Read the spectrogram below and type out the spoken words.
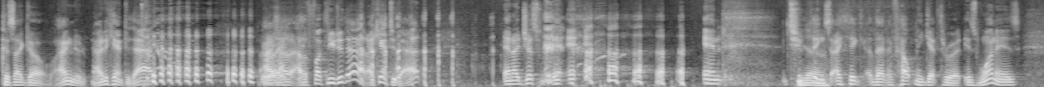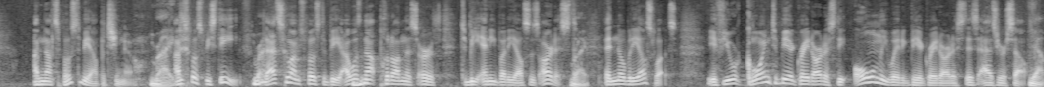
because I go, I, knew- I can't do that. how, how- how the fuck do you do that? I can't do that. And I just, and, and- and two Yeah. things I think that have helped me get through it is one is I'm not supposed to be Al Pacino. Right. I'm supposed to be Steve. Right. Mm-hmm. That's who I'm supposed to be. I was not put on this earth to be anybody else's artist. Right. And nobody else was. If you were going to be a great artist, the only way to be a great artist is as yourself. Yeah.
